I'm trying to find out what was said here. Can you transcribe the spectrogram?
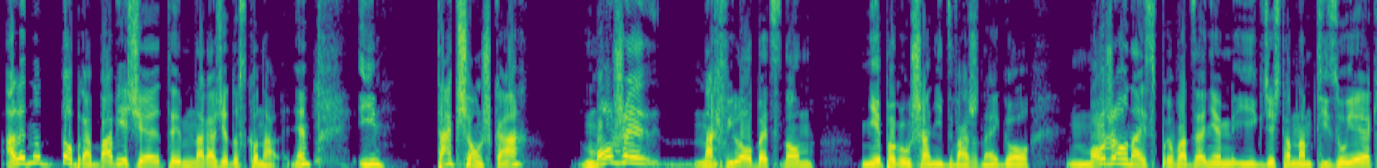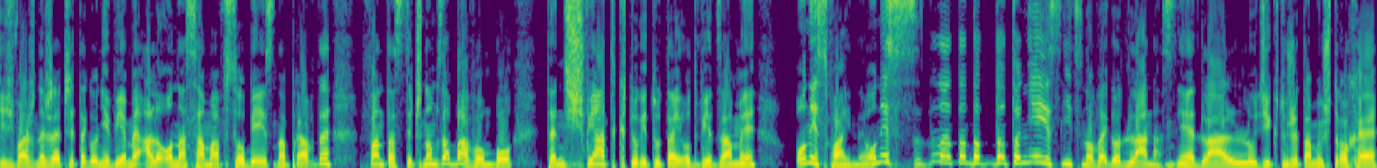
Ale no dobra, bawię się tym na razie doskonale, nie? I ta książka może na chwilę obecną nie porusza nic ważnego. Może ona jest wprowadzeniem i gdzieś tam nam tizuje jakieś ważne rzeczy, tego nie wiemy, ale ona sama w sobie jest naprawdę fantastyczną zabawą, bo ten świat, który tutaj odwiedzamy, on jest fajny, on jest, no, no, no, to nie jest nic nowego dla nas, nie? Dla ludzi, którzy tam już trochę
